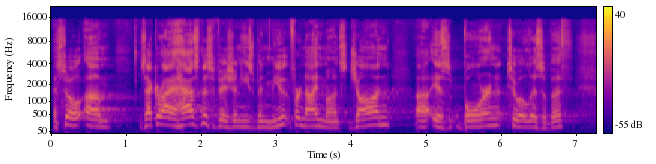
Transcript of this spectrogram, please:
And so, um, Zechariah has this vision. He's been mute for nine months. John uh, is born to Elizabeth.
